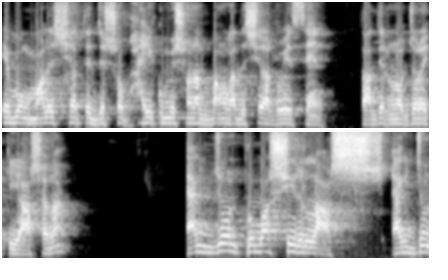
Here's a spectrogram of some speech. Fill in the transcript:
এবং মালয়েশিয়াতে যেসব হাই কমিশনার বাংলাদেশিরা রয়েছেন, তাদের নজরে কি আসে না? একজন প্রবাসীর লাশ, একজন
